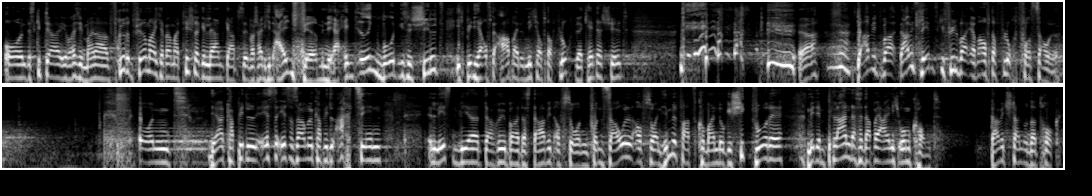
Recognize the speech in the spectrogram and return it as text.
Und es gibt ja, ich weiß nicht, in meiner früheren Firma, ich habe ja mal Tischler gelernt, gab es wahrscheinlich in allen Firmen, ja, hängt irgendwo dieses Schild, ich bin hier auf der Arbeit und nicht auf der Flucht. Wer kennt das Schild? Ja, David war, Davids Lebensgefühl war, er war auf der Flucht vor Saul. Und ja, Kapitel 1. 1. Samuel, Kapitel 18 lesen wir darüber, dass David auf so ein, von Saul auf so ein Himmelfahrtskommando geschickt wurde, mit dem Plan, dass er dabei eigentlich umkommt. David stand unter Druck.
